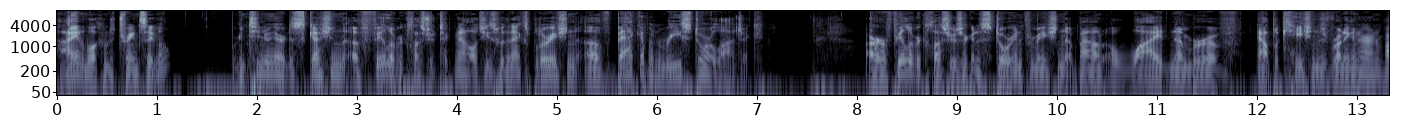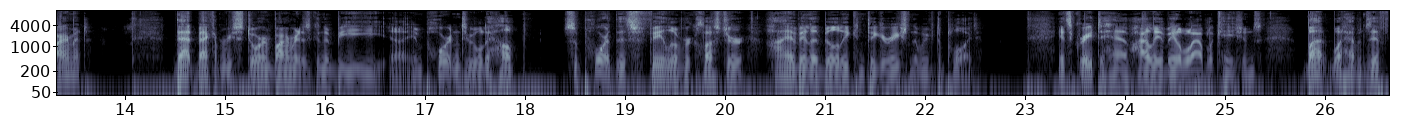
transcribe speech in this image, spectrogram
Hi, and welcome to Train Signal. We're continuing our discussion of failover cluster technologies with an exploration of backup and restore logic. Our failover clusters are going to store information about a wide number of applications running in our environment. That backup and restore environment is going to be uh, important to be able to help support this failover cluster high availability configuration that we've deployed. It's great to have highly available applications, but what happens if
